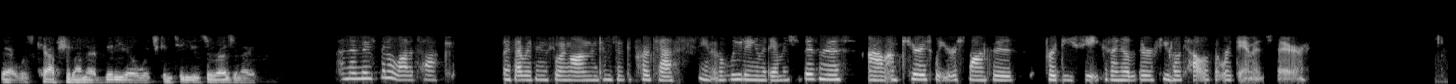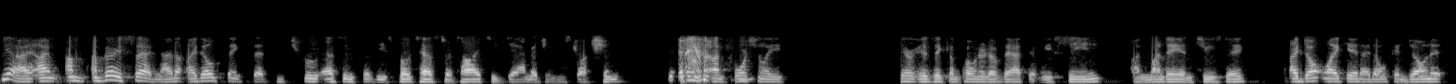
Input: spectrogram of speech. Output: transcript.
that was captured on that video, which continues to resonate. And then there's been a lot of talk with everything that's going on in terms of the protests, you know, the looting and the damage to business. Um, I'm curious what your response is for DC because I know that there are a few hotels that were damaged there. Yeah, I, am I'm I'm very saddened. I don't, I don't think that the true essence of these protests are tied to damage and destruction. Unfortunately, there is a component of that that we've seen on Monday and Tuesday. I don't like it. I don't condone it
